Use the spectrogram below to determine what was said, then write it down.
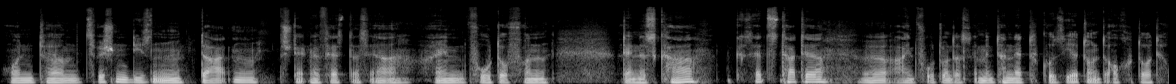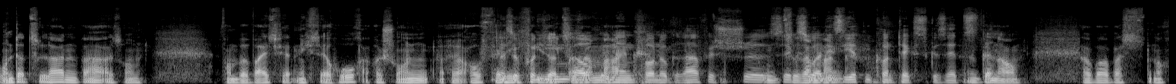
Und ähm, zwischen diesen Daten stellten wir fest, dass er ein Foto von Dennis K gesetzt hatte. Äh, ein Foto, das im Internet kursierte und auch dort herunterzuladen war. Also vom Beweiswert nicht sehr hoch, aber schon äh, auffällig. Also von ihm auch in einen pornografisch äh, sexualisierten Kontext gesetzt. Genau. Aber was noch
